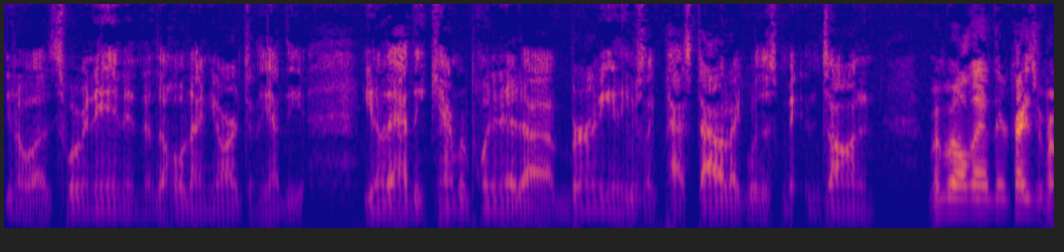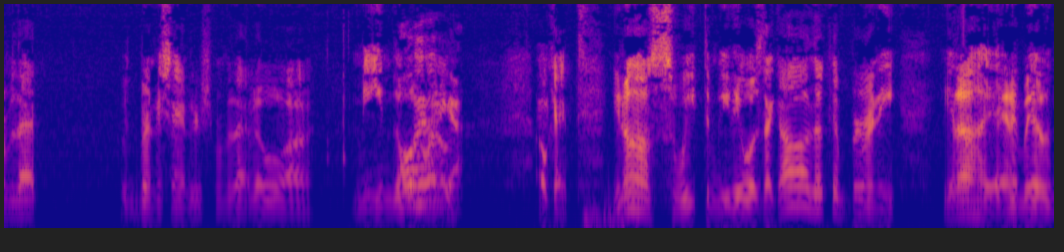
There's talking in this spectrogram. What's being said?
you know, uh, swerving in and the whole nine yards. And he had the, you know, they had the camera pointing at uh, Bernie, and he was like passed out, like with his mittens on. And remember all that, there, guys? Remember that with Bernie Sanders? Remember that little uh, meme? The oh went hell around? yeah Okay, you know how sweet the media was like, oh, look at Bernie, you know, and it made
